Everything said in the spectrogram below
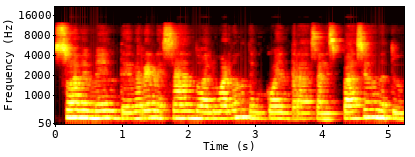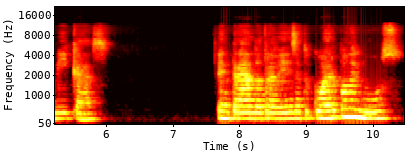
Suavemente ve regresando al lugar donde te encuentras, al espacio donde te ubicas, entrando a través de tu cuerpo de luz,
